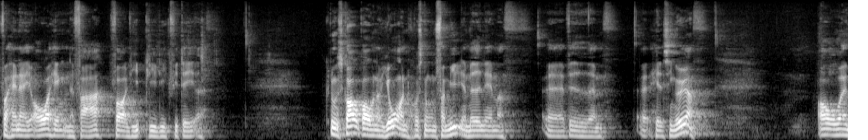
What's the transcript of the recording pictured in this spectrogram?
for han er i overhængende fare for at blive likvideret. Knud Skov går under jorden hos nogle familiemedlemmer øh, ved øh, øh, Helsingør. Og øh,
